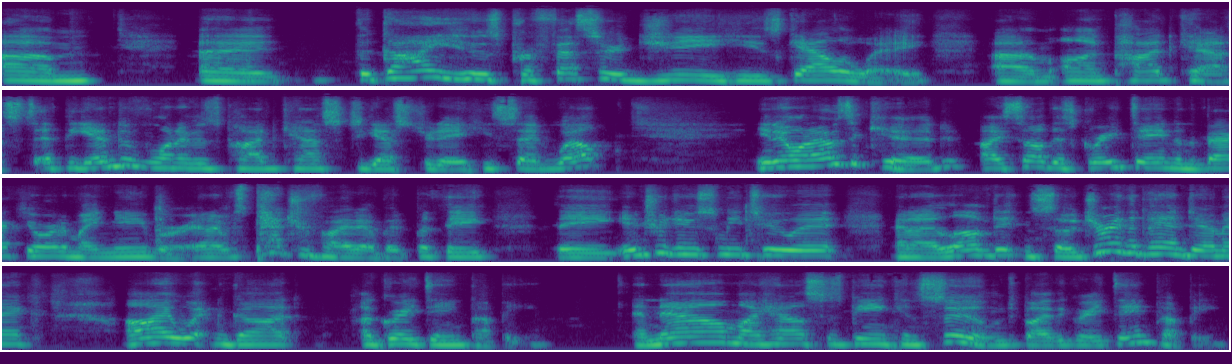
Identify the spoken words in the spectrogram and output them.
um, uh, the guy who's Professor G, he's Galloway um, on podcasts. At the end of one of his podcasts yesterday, he said, Well, you know, when I was a kid, I saw this Great Dane in the backyard of my neighbor, and I was petrified of it. But they they introduced me to it, and I loved it. And so during the pandemic, I went and got a Great Dane puppy, and now my house is being consumed by the Great Dane puppy.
